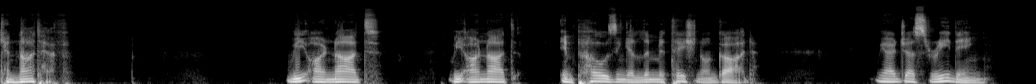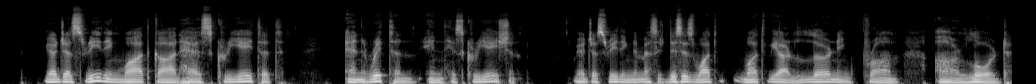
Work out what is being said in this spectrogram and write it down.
Cannot have. we are not we are not imposing a limitation on God. We are just reading. We are just reading what God has created and written in his creation. We are just reading the message. This is what, what we are learning from our Lord.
